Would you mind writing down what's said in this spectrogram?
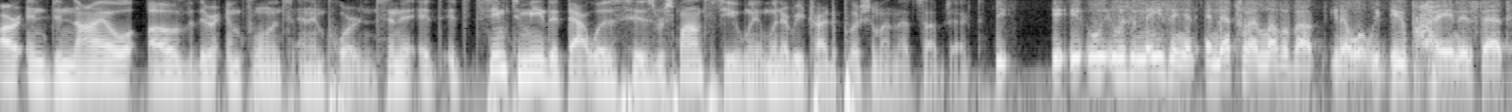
are in denial of their influence and importance, and it, it, it seemed to me that that was his response to you when, whenever you tried to push him on that subject. it, it, it was amazing, and, and that's what I love about you know what we do, Brian, is that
